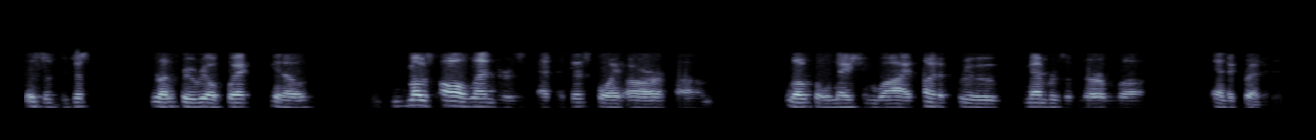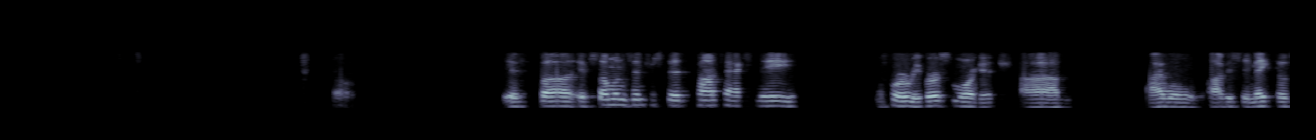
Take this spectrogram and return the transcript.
This is just run through real quick. You know, most all lenders at, at this point are um, local, nationwide, HUD approved, members of NRMLA, and accredited. if uh, if someone's interested, contacts me for a reverse mortgage. Um, I will obviously make those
